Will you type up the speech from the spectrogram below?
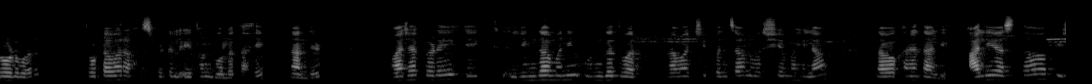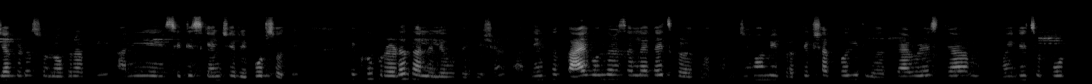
रोडवर तोटावार हॉस्पिटल येथून बोलत आहे नांदेड. माझ्याकडे एक लिंगामणी उनगतवार नावाची पंचावन्न वर्षीय महिला दवाखान्यात आली. आली असता तिच्याकडे सोनोग्राफी आणि सी टी स्कॅनचे रिपोर्ट्स होते. ते खूप रडत आलेले होते पेशंट नेमकं काय गोंधळ चाललाय काहीच कळत नव्हतं. जेव्हा मी प्रत्यक्षात बघितलं त्यावेळेस त्या महिलेचं पोट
